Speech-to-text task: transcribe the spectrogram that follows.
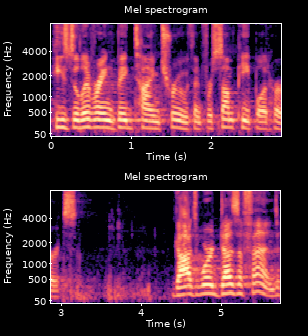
he's delivering big time truth, and for some people it hurts. God's word does offend.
